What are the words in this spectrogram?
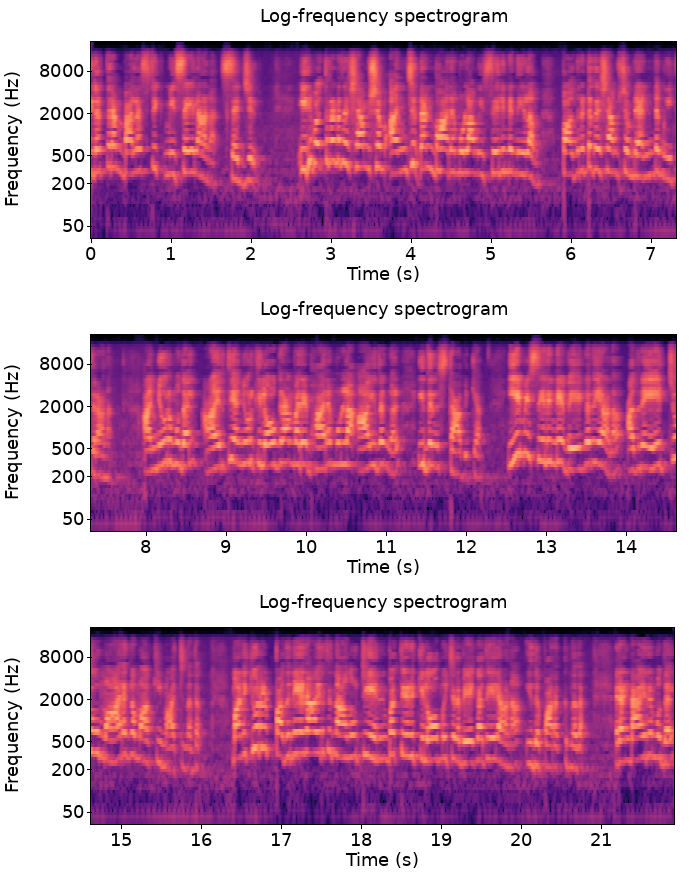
ഇടത്തരം ബാലസ്റ്റിക് മിസൈലാണ് സെഡ്ജിൽ. ഇരുപത്തിരണ്ട് ദശാംശം അഞ്ച് ടൺ ഭാരമുള്ള മിസൈലിന്റെ നീളം പതിനെട്ട് ദശാംശം രണ്ട് മീറ്റർ ആണ്. അഞ്ഞൂറ് മുതൽ ആയിരത്തി അഞ്ഞൂറ് കിലോഗ്രാം വരെ ഭാരമുള്ള ആയുധങ്ങൾ ഇതിൽ സ്ഥാപിക്കാം. ഈ മിസൈലിന്റെ വേഗതയാണ് അതിനെ ഏറ്റവും മാരകമാക്കി മാറ്റുന്നത്. മണിക്കൂറിൽ പതിനേഴായിരത്തി നാനൂറ്റി എൺപത്തിയേഴ് കിലോമീറ്റർ വേഗതയിലാണ് ഇത് പറക്കുന്നത്. രണ്ടായിരം മുതൽ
